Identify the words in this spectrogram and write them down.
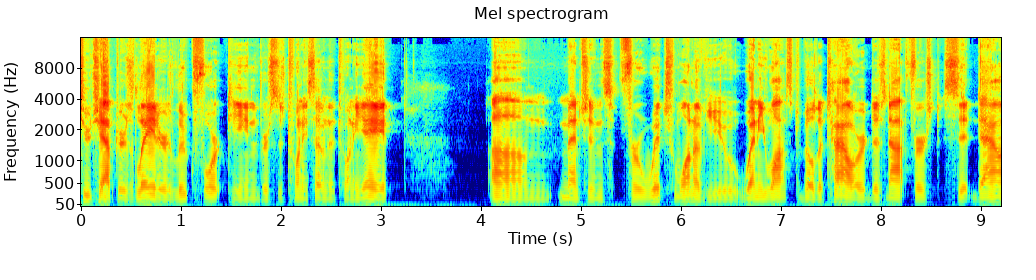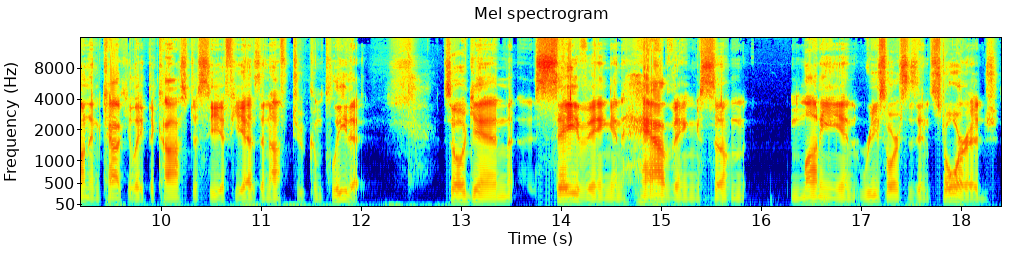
two chapters later, Luke 14, verses 27 to 28, um, mentions For which one of you, when he wants to build a tower, does not first sit down and calculate the cost to see if he has enough to complete it? So, again, saving and having some money and resources in storage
